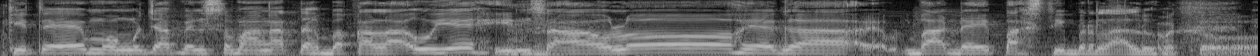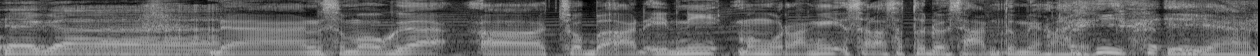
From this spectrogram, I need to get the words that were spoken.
Kita mau ngucapin semangat dah bakal lau ya. Insya Allah ya gak badai pasti berlalu. Betul. Ya gak. Dan semoga eh, cobaan ini mengurangi salah satu dosa antum yang lain. Iya kan?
